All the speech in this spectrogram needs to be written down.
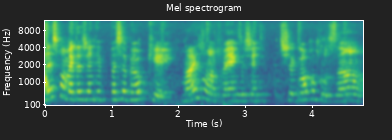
Nesse momento a gente percebeu o quê? Mais uma vez a gente chegou à conclusão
